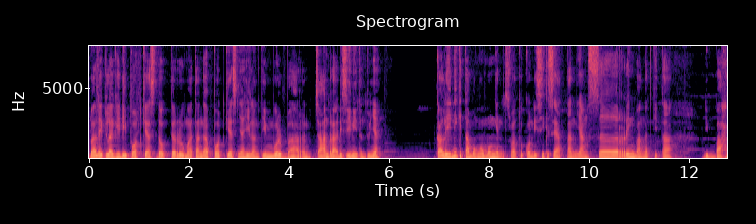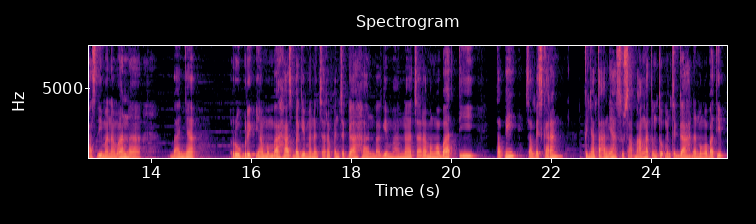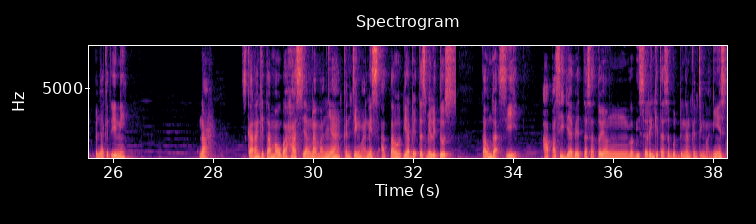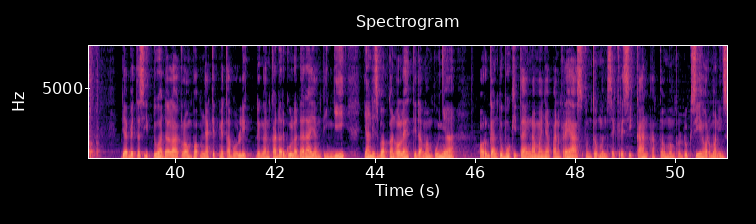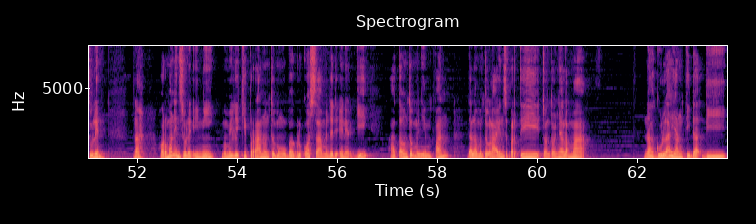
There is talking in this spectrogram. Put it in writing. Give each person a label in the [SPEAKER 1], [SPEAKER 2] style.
[SPEAKER 1] Balik lagi di podcast Dokter Rumah Tangga, podcastnya hilang timbul bareng Chandra di sini tentunya. Kali ini kita mau ngomongin suatu kondisi kesehatan yang sering banget kita dibahas di mana-mana. Banyak rubrik yang membahas bagaimana cara pencegahan, bagaimana cara mengobati. Tapi sampai sekarang kenyataannya susah banget untuk mencegah dan mengobati penyakit ini. Nah, sekarang kita mau bahas yang namanya kencing manis atau diabetes mellitus. Tahu nggak sih apa sih diabetes atau yang lebih sering kita sebut dengan kencing manis? Diabetes itu adalah kelompok penyakit metabolik dengan kadar gula darah yang tinggi yang disebabkan oleh tidak mampunya organ tubuh kita yang namanya pankreas untuk mensekresikan atau memproduksi hormon insulin. Nah, hormon insulin ini memiliki peran untuk mengubah glukosa menjadi energi atau untuk menyimpan dalam bentuk lain seperti contohnya lemak. Nah, gula yang tidak di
